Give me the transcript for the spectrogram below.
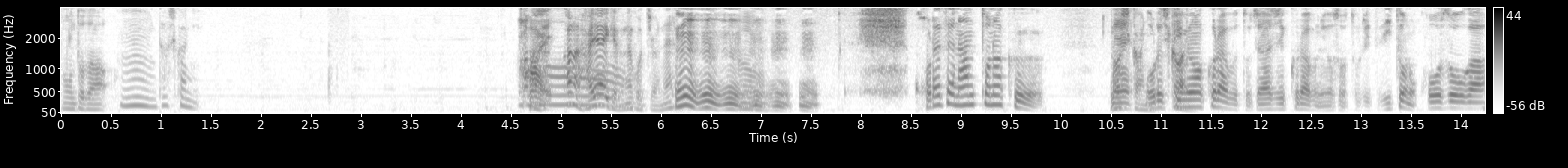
本当だうん、確かに。はい。かなり早いけどねこっちはね、うんうんうんうんうんうん。これでなんとなく、ね確か、にボルティモアクラブとジャージークラブの要素を取り入れて、ディトの構造が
